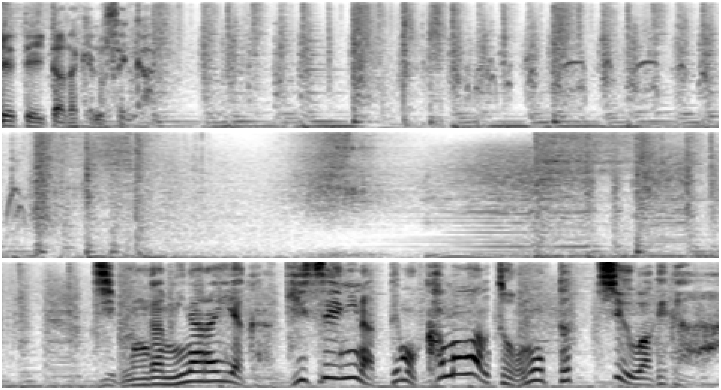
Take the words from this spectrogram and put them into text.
えていただけませんか？自分が見習いやから犠牲になっても構わんと思ったっちゅうわけか。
